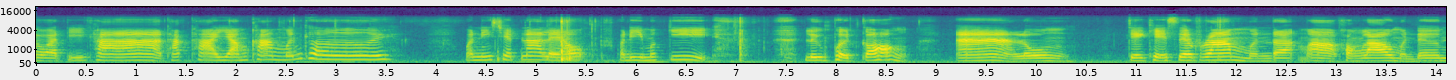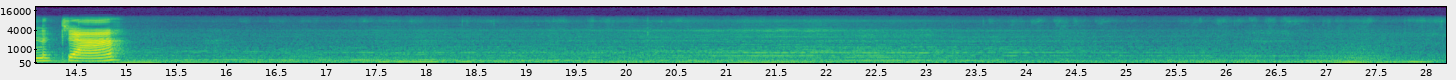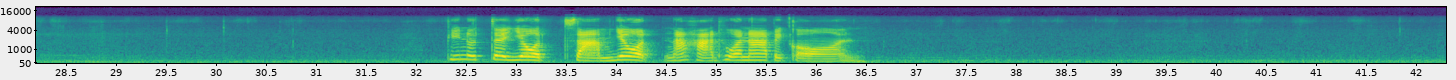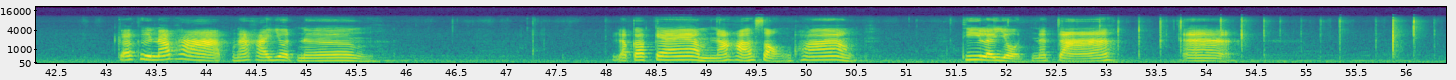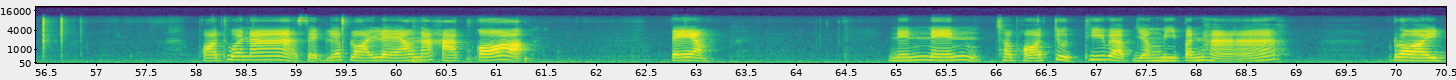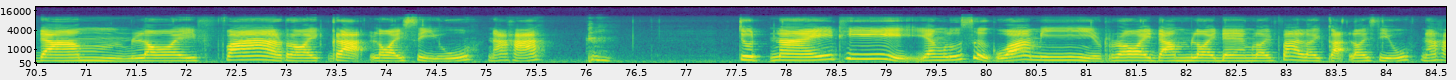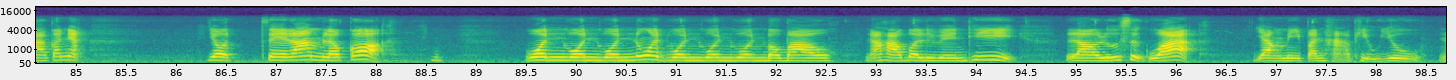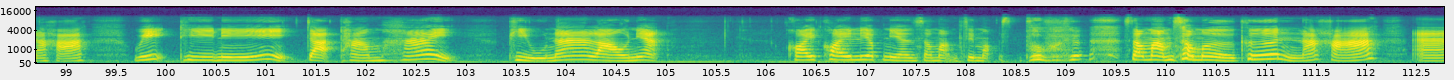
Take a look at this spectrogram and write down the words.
สวัสดีค่ะ ทักทายย้ำค่ำเหมือนเคย วันนี้เช็ดหน้าแล้ว พอดีเมื่อกี้ ลืมเปิดกล้อง อ่า ลง JK Serum เหมือนระอ่าของเราเหมือนเดิมนะจ๊ะ พี่นุชจะหยดสามหยดนะคะ ทั่วหน้าไปก่อน ก็คือหน้าผากนะคะหยดหนึ่ง แล้วก็แก้มนะคะสองข้าง ที่ละหยดนะจ๊ะ อ่าพอทั่วหน้าเสร็จเรียบร้อยแล้วนะคะ ก็ แต้ม เน้นเน้นเฉพาะจุดที่แบบยังมีปัญหา รอยดำรอยฝ้า รอยกระ รอยสิวนะคะ จุดไหนที่ยังรู้สึกว่ามีรอยดำรอยแดง รอยฝ้า รอยกระ รอยสิวนะคะ ก็เนี่ยหยดเซรั่มแล้วก็วนวนวนนวดวนวนวนเบาๆ นะคะบริเวณที่เรารู้สึกว่ายังมีปัญหาผิวอยู่นะคะ วิธีนี้จะทำให้ผิวหน้าเราเนี่ยค่อยๆเรียบเนียนสม่ำเสมอสม่ำเสมอขึ้นนะคะ อ่า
